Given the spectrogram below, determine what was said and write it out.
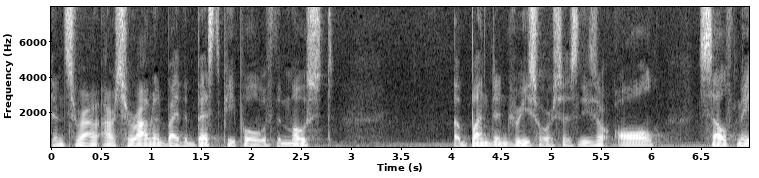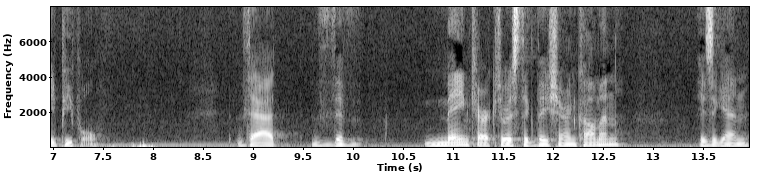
and surround, are surrounded by the best people with the most abundant resources. These are all self made people that the main characteristic they share in common is again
